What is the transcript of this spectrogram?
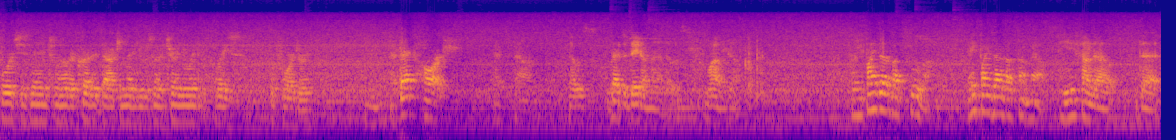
forged his name to another credit document, he was going to turn you into the police for forgery. Mm-hmm. That's harsh. That's um, That was, that's the date on that, that was a while ago. So he finds out about school loan. Then he finds out about something else. He found out that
